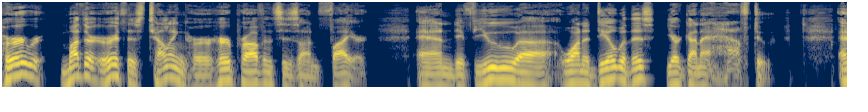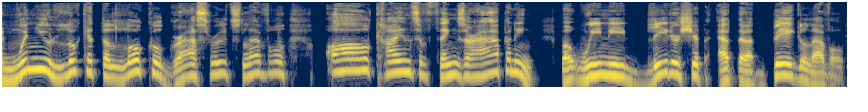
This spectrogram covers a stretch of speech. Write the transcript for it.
her mother earth is telling her her province is on fire. And if you uh, want to deal with this you're going to have to and when you look at the local grassroots level, all kinds of things are happening. But we need leadership at the big level,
